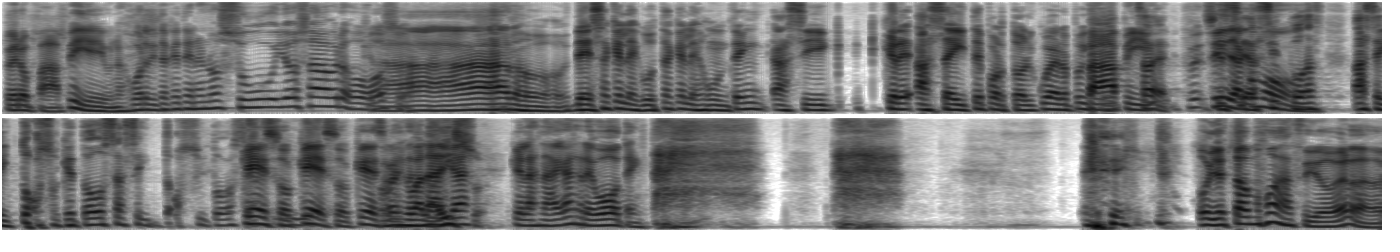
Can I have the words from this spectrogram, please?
Pero papi, hay unas gorditas que tienen lo suyo sabroso. Claro, de esas que les gusta que les junten así aceite por todo el cuerpo. Y Papi, ¿sabes? sí, que ya sea como- así aceitoso, que todo sea aceitoso y todo sea Queso, así, queso, queso. Que las, Resbaladizo. nalgas, que las nalgas reboten. Hoy estamos ácidos, ¿verdad?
